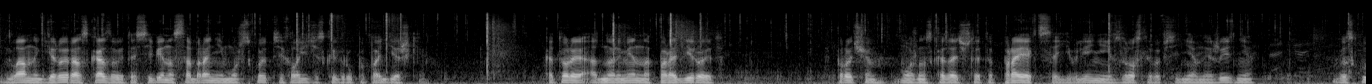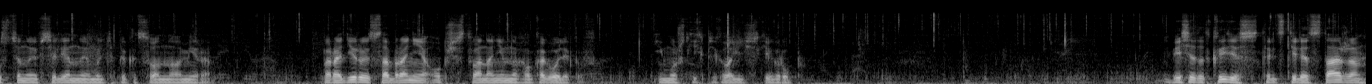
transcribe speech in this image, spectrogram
Главный герой рассказывает о себе на собрании мужской психологической группы поддержки, которая одновременно пародирует, впрочем, можно сказать, что это проекция явлений взрослой повседневной жизни в искусственную вселенную мультипликационного мира. Пародирует собрание общества анонимных алкоголиков и мужских психологических групп – Весь этот кризис 30 лет стажа,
